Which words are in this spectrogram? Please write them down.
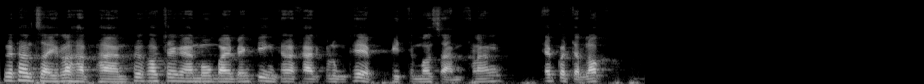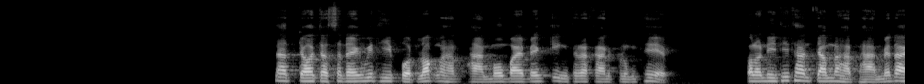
เมื่อท่านใส่รหัสผ่านเพื่อเข้าใช้งานโมบายแบงกิ้งธนาคารกรุงเทพผิดจำนวน3ครั้ง แอปก็จะล็อกหน้าจอจะแสดงวิธีปลดล็อกรหัสผ่านโมบายแบงกิ้งธนาคารกรุงเทพ กรณีที่ท่านจำรหัสผ่านไม่ได้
